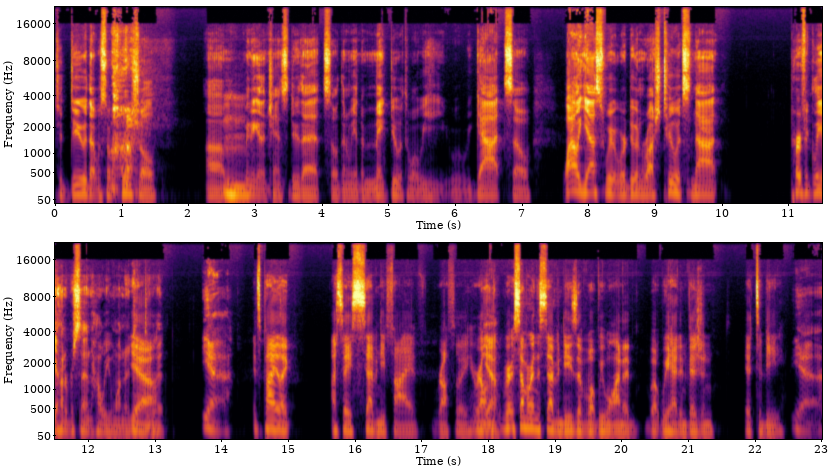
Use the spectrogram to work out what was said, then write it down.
to do that was so crucial. Um, Mhm. we didn't get a chance to do that, so then we had to make do with what we what we got. So while yes, we're we're doing Rush two, it's not perfectly 100 percent how we wanted Yeah. to do it. Yeah. It's probably like I say 75 roughly around Yeah. somewhere in the 70s of what we wanted, what we had envisioned it to be. Yeah.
